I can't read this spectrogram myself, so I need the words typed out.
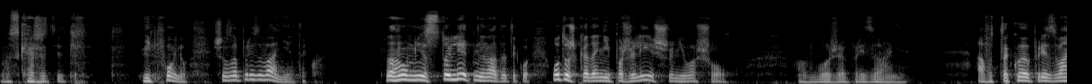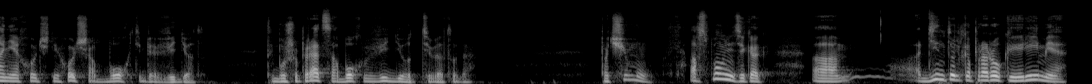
Вы скажете, не понял, что за призвание такое? Потому мне сто лет не надо такое. Вот уж когда не пожалеешь, что не вошел в Божье призвание. А вот такое призвание, хочешь не хочешь, а Бог тебя введет. Ты будешь упираться, а Бог введет тебя туда. Почему? А вспомните, как а, один только пророк Иеремия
